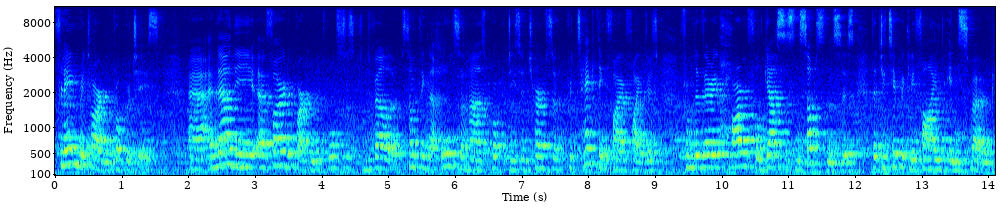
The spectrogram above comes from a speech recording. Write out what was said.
flame retardant properties. Uh, and now the uh, fire department wants us to develop something that also has properties in terms of protecting firefighters from the very harmful gases and substances that you typically find in smoke.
